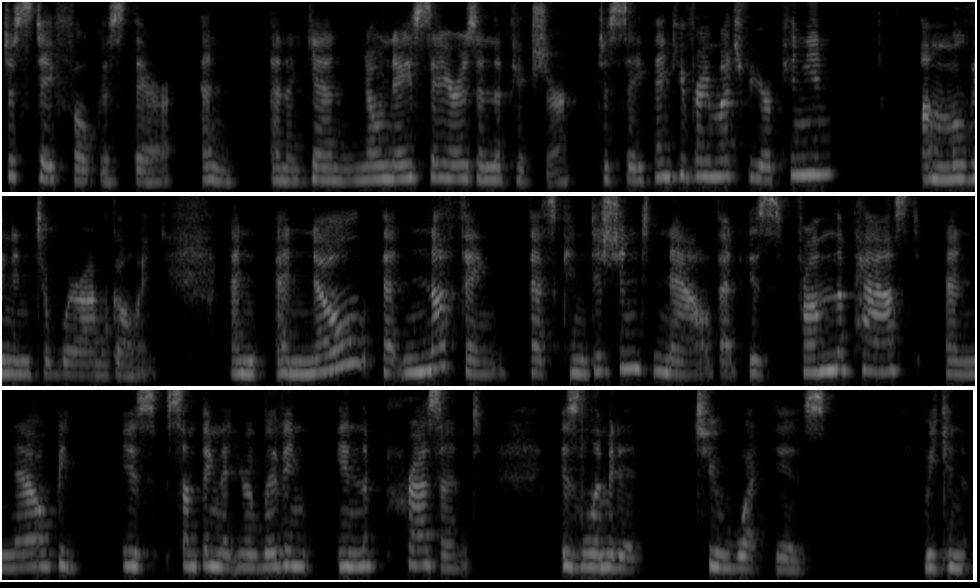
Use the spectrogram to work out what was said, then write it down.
just stay focused there. And, and again, no naysayers in the picture. Just say, thank you very much for your opinion. I'm moving into where I'm going. And, and know that nothing that's conditioned now that is from the past and now be, is something that you're living in the present is limited to what is. We can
